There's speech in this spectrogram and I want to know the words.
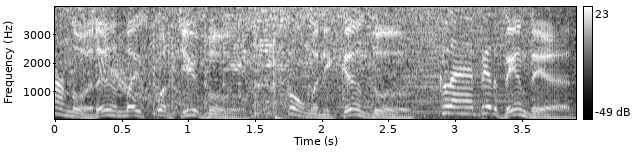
Panorama Esportivo. Comunicando, Kleber Bender.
